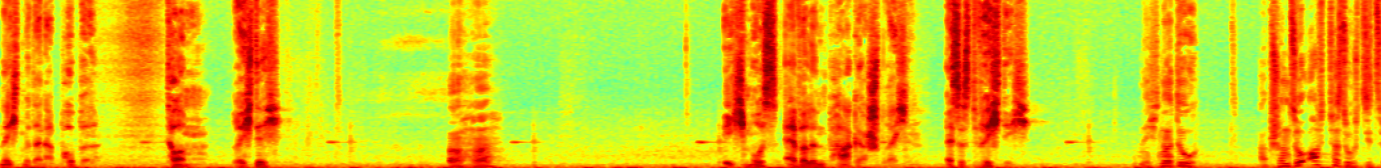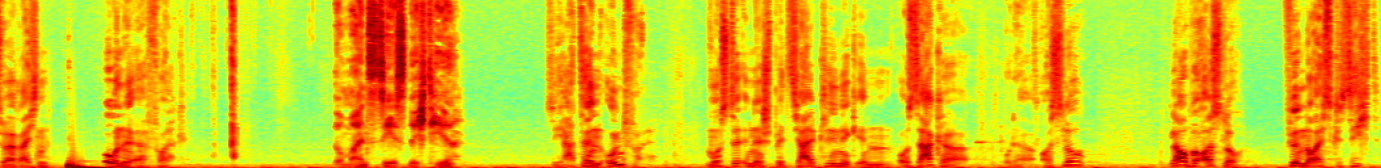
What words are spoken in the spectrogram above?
Nicht mit einer Puppe. Tom, richtig? Aha. Ich muss Evelyn Parker sprechen. Es ist wichtig. Nicht nur du. Hab schon so oft versucht, sie zu erreichen. Ohne Erfolg. Du meinst, sie ist nicht hier? Sie hatte einen Unfall. Musste in eine Spezialklinik in Osaka oder Oslo? Glaube Oslo. Für ein neues Gesicht.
